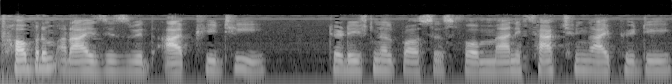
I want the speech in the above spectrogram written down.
problem arises with IPD, traditional process for manufacturing IPD,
